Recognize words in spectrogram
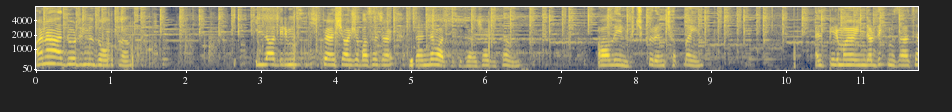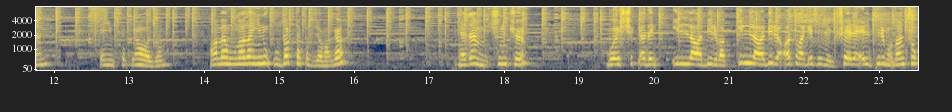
Ana dördümüz de lan. İlla birimiz hiper şarja basacak. Bende var hiper şarjı tamam. Ağlayın, hıçkırın, çatlayın. El Primo'yu indirdik mi zaten? En yüksek ben olacağım. Ama ben bunlardan yine uzak takılacağım aga. Neden mi? Çünkü bu eşeklerden illa biri bak illa biri atağa geçecek. Şöyle El Primo'dan çok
